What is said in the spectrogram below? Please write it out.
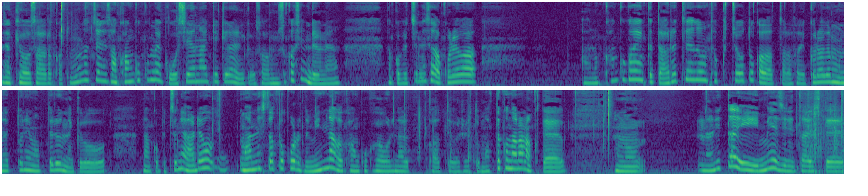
じゃ今日さだから友達にさ韓国メイク教えないといけないんだけどさ難しいんだよね。なんか別にさこれはあの韓国メイクってある程度の特徴とかだったらさいくらでもネットに載ってるんだけどなんか別にあれを真似したところでみんなが韓国顔になるかって言われると全くならなくてあのなりたいイメージに対して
